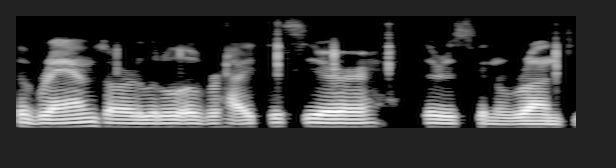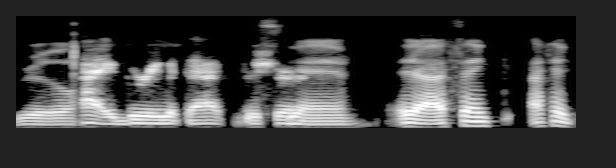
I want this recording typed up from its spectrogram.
the Rams are a little overhyped this year, they're just gonna run through. I agree with that for sure. Game. Yeah, I think I think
